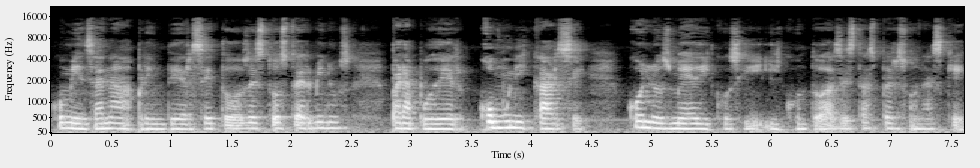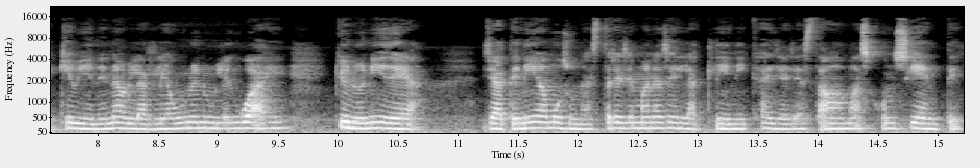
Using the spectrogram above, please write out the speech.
comienzan a aprenderse todos estos términos para poder comunicarse con los médicos y, con todas estas personas que, que, vienen a hablarle a uno en un lenguaje que uno ni idea. Ya teníamos unas tres semanas en la clínica, ella ya estaba más consciente.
